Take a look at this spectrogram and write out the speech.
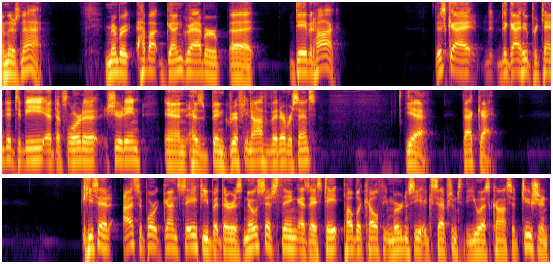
And there's not. Remember, how about gun grabber uh, David Hogg? This guy, the guy who pretended to be at the Florida shooting and has been grifting off of it ever since. Yeah, that guy. He said, I support gun safety, but there is no such thing as a state public health emergency exception to the U.S. Constitution.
